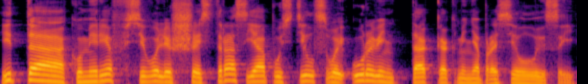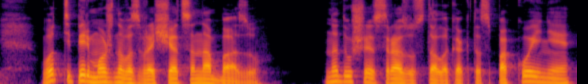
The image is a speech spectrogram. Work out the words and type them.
Итак, умерев всего лишь шесть раз, я опустил свой уровень так, как меня просил Лысый. Вот теперь можно возвращаться на базу. На душе сразу стало как-то спокойнее,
